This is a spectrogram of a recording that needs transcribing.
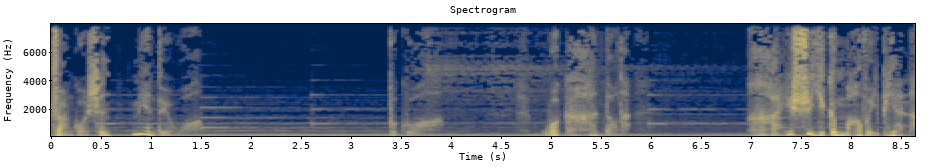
转过身面对我。不过，我看到的还是一根马尾辫呢。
